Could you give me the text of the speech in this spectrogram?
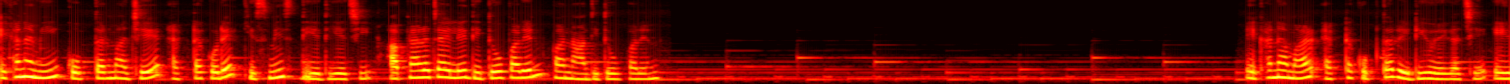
এখানে আমি কোপ্তার মাঝে একটা করে কিশমিশ দিয়ে দিয়েছি। আপনারা চাইলে দিতেও পারেন বা না দিতেও পারেন। এখানে আমার একটা কোপ্তা রেডি হয়ে গেছে। এই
